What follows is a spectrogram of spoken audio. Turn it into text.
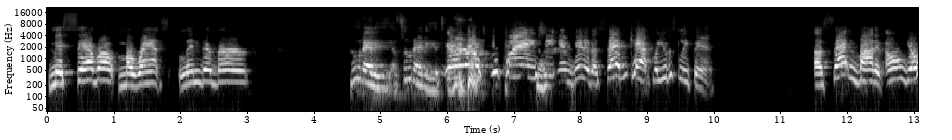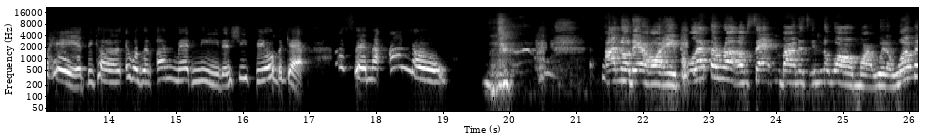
Miss Sarah Marantz Lindenberg. Who that is? Who that is? Girl, she claims she invented a satin cap for you to sleep in. A satin bonnet on your head because it was an unmet need and she filled the gap. I said, now I know I know there are a plethora of satin bonnets in the Walmart with a woman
